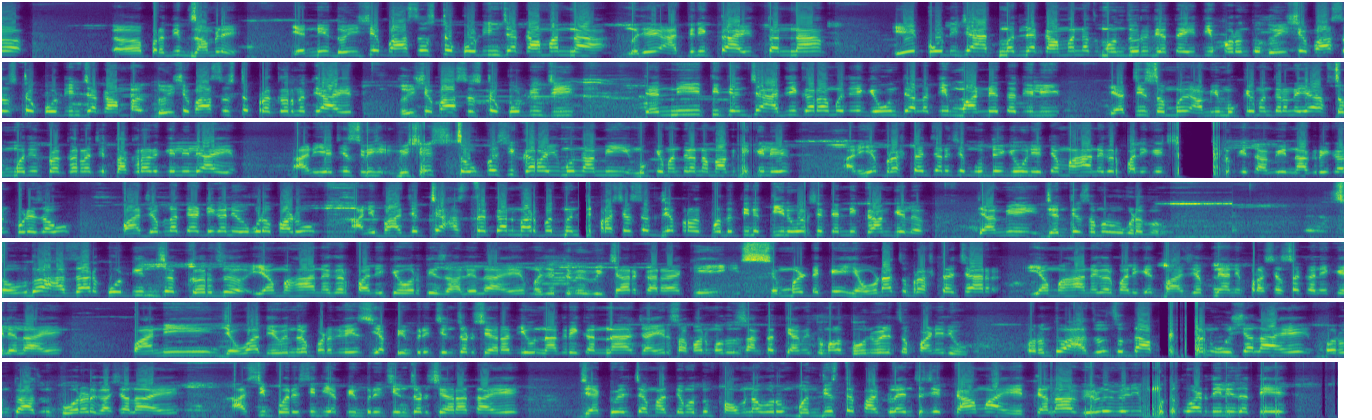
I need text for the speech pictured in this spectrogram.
प्रदीप जांभळे यांनी दोनशे बासष्ट कोटींच्या कामांना म्हणजे अतिरिक्त आयुक्तांना एक कोटीच्या आतमधल्या कामांनाच मंजुरी देता येते परंतु दोनशे बासष्ट कोटींच्या काम दोनशे बासष्ट प्रकरण ते आहेत दोनशे बासष्ट कोटींची त्यांनी ती त्यांच्या अधिकारामध्ये घेऊन त्याला ती मान्यता दिली याची संबंध आम्ही मुख्यमंत्र्यांना या संबंधित प्रकरणाची तक्रार केलेली आहे आणि याची विशेष चौकशी करावी म्हणून आम्ही मुख्यमंत्र्यांना मागणी केली आहे. आणि हे भ्रष्टाचाराचे मुद्दे घेऊन येत्या महानगरपालिकेच्या निवडणुकीत आम्ही नागरिकांपुढे जाऊ. भाजपला त्या ठिकाणी उघडं पाडू आणि भाजपच्या हस्तकांमार्फत म्हणजे प्रशासक ज्या पद्धतीने तीन वर्ष त्यांनी काम केलं ते आम्ही जनतेसमोर उघडं करू. चौदा हजार कोटींचं कर्ज या महानगरपालिकेवरती झालेलं आहे. म्हणजे तुम्ही विचार करा की शंभर टक्के एवढाच भ्रष्टाचार या महानगरपालिकेत भाजपने आणि प्रशासकाने केलेला आहे. पाणी जेव्हा देवेंद्र फडणवीस या पिंपरी चिंचवड शहरात येऊन नागरिकांना जाहीर सभांमधून सांगतात की आम्ही तुम्हाला दोन वेळेचं पाणी देऊ. परंतु अजून सुद्धा आपण उशाला आहे परंतु अजून कोरड घाशाला आहे. अशी परिस्थिती या पिंपरी चिंचवड शहरात आहे. जॅकवेलच्या माध्यमातून पावनावरून बंदिस्त पाईपलाईनचं जे काम आहे त्याला वेळोवेळी मुदतवाढ दिली जाते.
